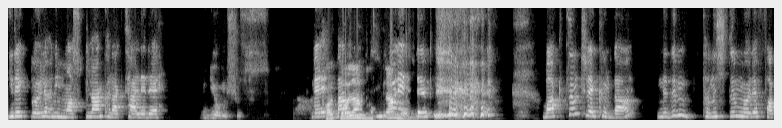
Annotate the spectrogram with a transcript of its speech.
direkt böyle hani maskülen karakterlere gidiyormuşuz. Ve Fuckboy'dan maskülen kontrol ettim. Baktım tracker'dan. Dedim tanıştığım böyle fuck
